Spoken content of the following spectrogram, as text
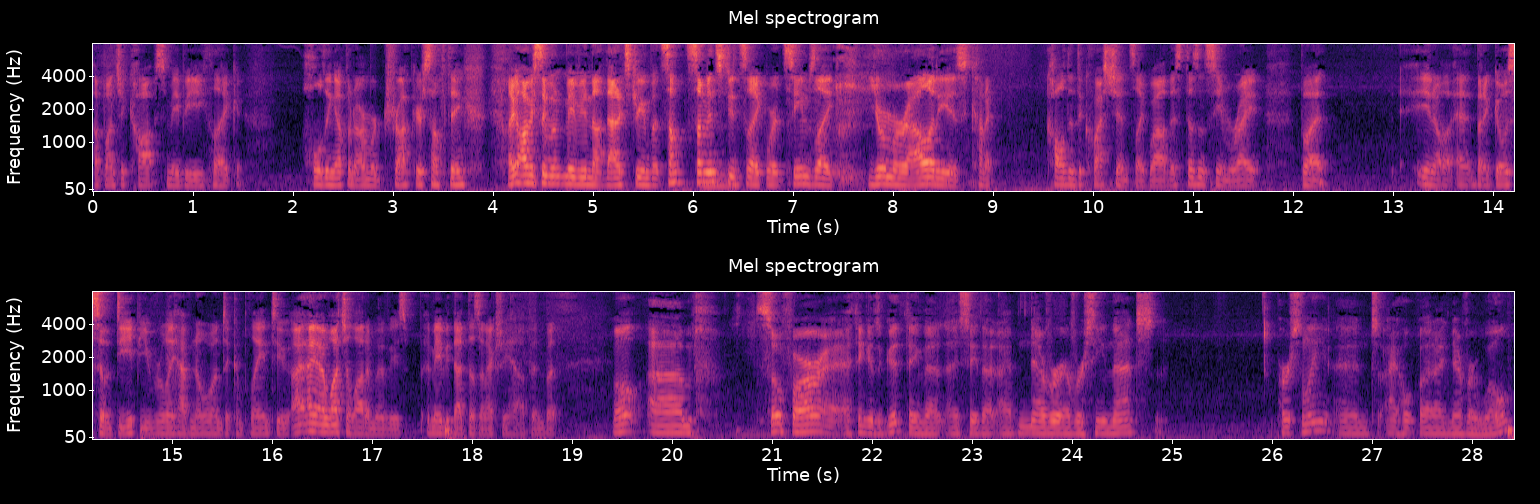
a bunch of cops maybe like holding up an armored truck or something? like obviously maybe not that extreme, but some some mm. instance like where it seems like your morality is kind of called into question. It's like wow, this doesn't seem right, but you know, but it goes so deep, you really have no one to complain to. I, I watch a lot of movies. Maybe that doesn't actually happen, but well, um, so far, I think it's a good thing that I say that I've never ever seen that personally, and I hope that I never will.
